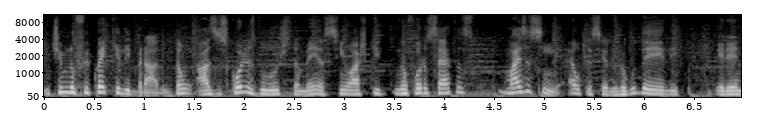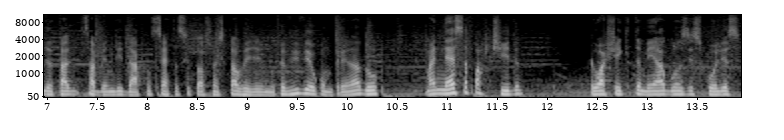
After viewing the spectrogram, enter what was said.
o time não ficou equilibrado. Então, as escolhas do Lute também, assim, eu acho que não foram certas. Mas assim, é o terceiro jogo dele. Ele ainda tá sabendo lidar com certas situações que talvez ele nunca viveu como treinador. Mas nessa partida, eu achei que também algumas escolhas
